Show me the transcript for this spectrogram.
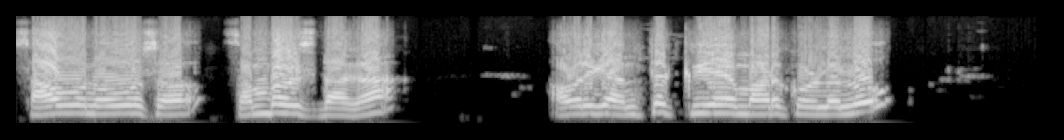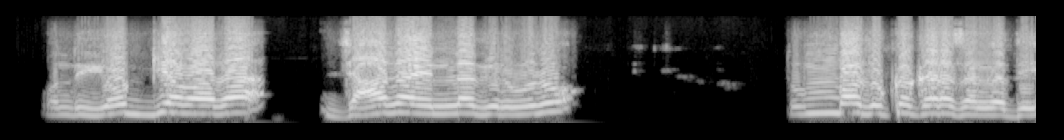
ಸಾವು ನೋವು ಸಂಭವಿಸಿದಾಗ ಅವರಿಗೆ ಅಂತ್ಯಕ್ರಿಯೆ ಮಾಡಿಕೊಳ್ಳಲು ಒಂದು ಯೋಗ್ಯವಾದ ಜಾಗ ಇಲ್ಲದಿರುವುದು ತುಂಬಾ ದುಃಖಕರ ಸಂಗತಿ.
